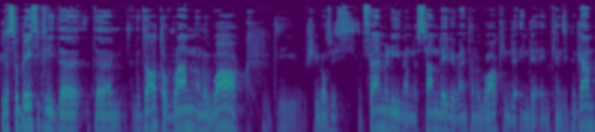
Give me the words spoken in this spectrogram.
because so basically the the the daughter ran on a walk. The, she was with the family, and on a Sunday they went on a walk in the in the in Kensington Garden,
